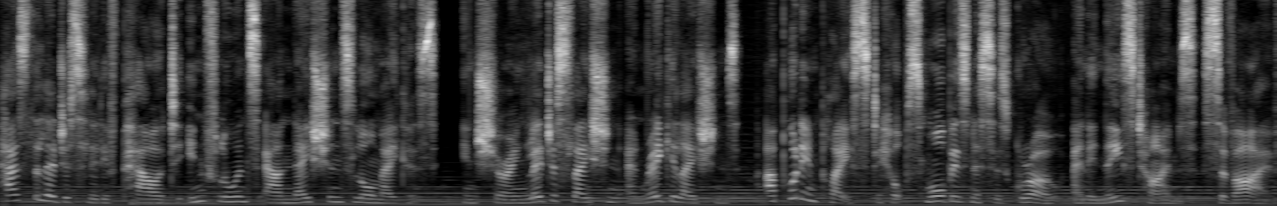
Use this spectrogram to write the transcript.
has the legislative power to influence our nation's lawmakers, ensuring legislation and regulations are put in place to help small businesses grow and, in these times, survive.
